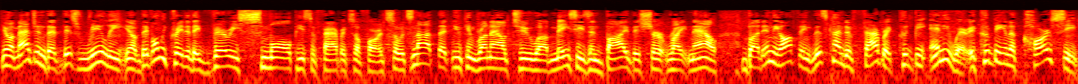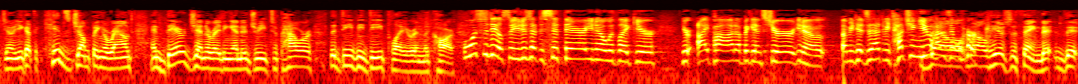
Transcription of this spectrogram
you know, imagine that this really, you know, they've only created a very small piece of fabric so far. So it's not that you can run out to uh, Macy's and buy this shirt right now. But in the offing, this kind of fabric could be anywhere. It could be in a car seat. You know, you got the kids jumping around and they're generating energy to power the DVD player in the car. Well, what's the deal? So you just have to sit there, you know, with like your your iPod up against your, you know, I mean, does it have to be touching you? Well, how does it work? Well, here's the thing. The, the,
